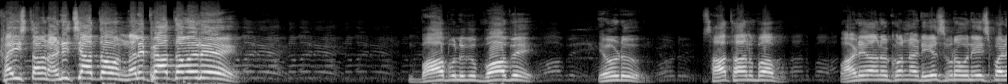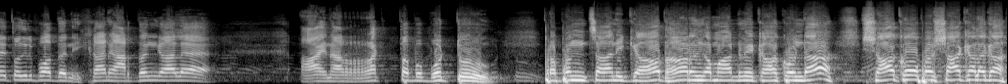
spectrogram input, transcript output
క్రైస్తవాన్ని అణిచేద్దాం నలిపేద్దామని. బాబులకు బాబే. ఎవడు? సాతాను బాబు. వాడే అనుకున్నాడు యేసుప్రభుని వేసి పడే తొదిలిపోద్దని కానీ అర్థం కాలే. ఆయన రక్తపు బొట్టు ప్రపంచానికి ఆధారంగా మాత్రమే కాకుండా శాఖోప శాఖలుగా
